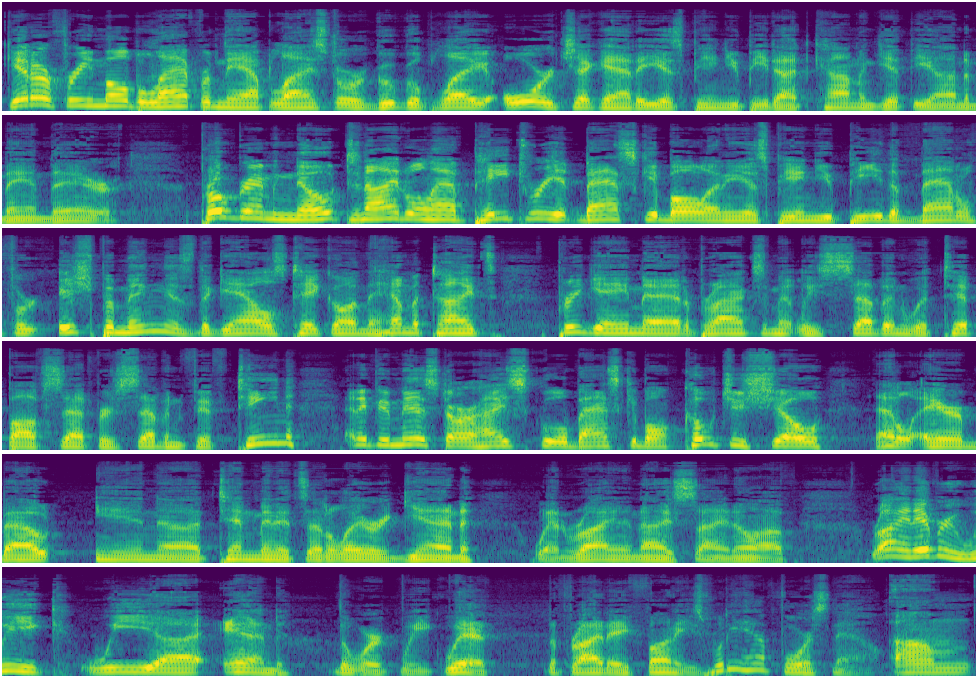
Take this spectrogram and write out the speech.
Get our free mobile app from the Apple I Store, Google Play, or check out espnup.com and get the on demand there. Programming note, tonight we'll have Patriot basketball on ESPN UP. The battle for Ishpeming as the Gals take on the Hematites. Pregame at approximately 7 with tip-off set for 7.15. And if you missed our high school basketball coaches show, that'll air about in uh, 10 minutes. That'll air again when Ryan and I sign off. Ryan, every week we uh, end the work week with the Friday Funnies. What do you have for us now? Um,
